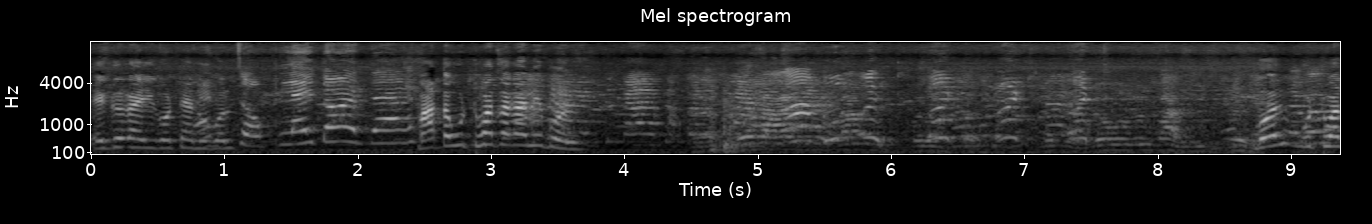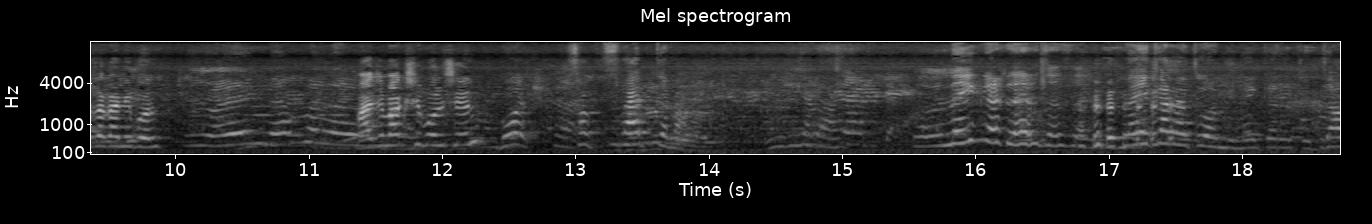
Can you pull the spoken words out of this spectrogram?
एक गाई गोठ्यानी बोल मग आता उठवाचा गाणी बोल बोल उठवाचा गाणी बोल? माझ्या मागशी बोलशील? बोल. सबस्क्राईब करा. नाही करणार तसं. नाही करायचो आम्ही नाही करायचो जा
